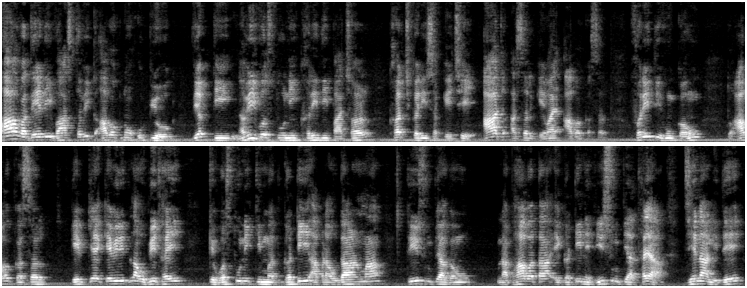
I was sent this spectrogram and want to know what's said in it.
આ વધેલી વાસ્તવિક આવકનો ઉપયોગ વ્યક્તિ નવી વસ્તુની ખરીદી પાછળ ખર્ચ કરી શકે છે. આ જ અસર કહેવાય આવક અસર. ફરીથી હું કહું તો આવક અસર કેવી રીતના ઊભી થઈ કે વસ્તુની કિંમત ઘટી? આપણા ઉદાહરણમાં ત્રીસ રૂપિયા ઘઉંના ભાવ હતા, એ ઘટીને વીસ રૂપિયા થયા, જેના લીધે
